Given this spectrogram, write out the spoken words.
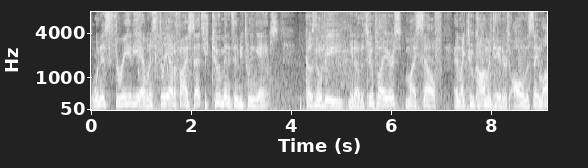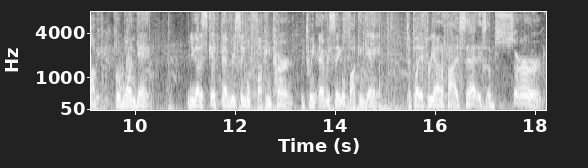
When it's three, yeah, when it's three out of five sets, there's two minutes in between games. Because there'll be, you know, the two players, myself, and like two commentators all in the same lobby for one game. And you gotta skip every single fucking turn between every single fucking game. To play a three out of five set, it's absurd.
